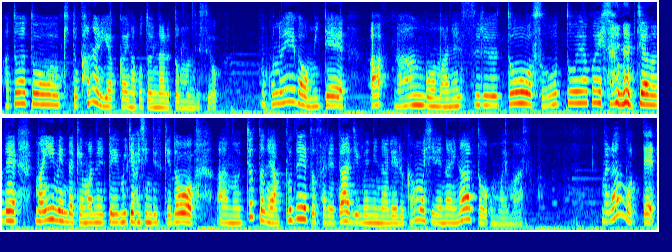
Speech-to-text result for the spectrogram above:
後々きっとかなり厄介なことになると思うんですよ。まあ、この映画を見てあ、ランゴ真似すると相当やばい人になっちゃうので、まあいい面だけ真似てみてほしいんですけど、あの、ちょっとね、アップデートされた自分になれるかもしれないなと思います。まあランゴって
